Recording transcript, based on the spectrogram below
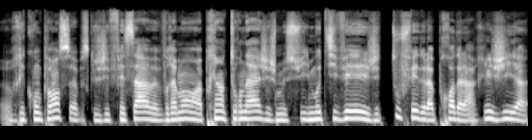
récompense parce que j'ai fait ça vraiment après un tournage et je me suis motivée. J'ai tout fait de la prod à la régie, à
